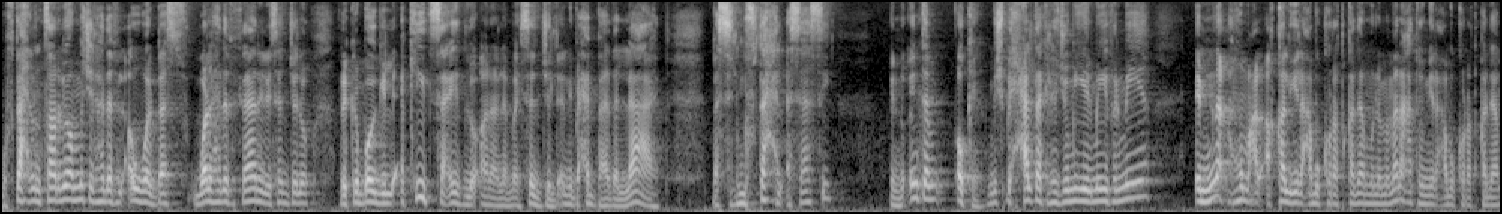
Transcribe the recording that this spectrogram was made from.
مفتاح الانتصار اليوم مش الهدف الأول بس ولا الهدف الثاني اللي سجله ريكي بويج اللي أكيد سعيد له أنا لما يسجل لأني بحب هذا اللاعب. بس المفتاح الأساسي إنه أنت okay مش بحالتك الهجومية 100% امنعهم على الأقل يلعبوا كرة قدم ولما منعتهم يلعبوا كرة قدم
